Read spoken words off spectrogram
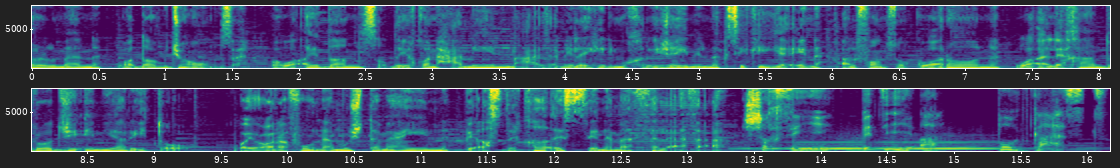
بيرلمان ودوغ جونز وهو أيضا صديق حميم مع زميليه المخرجين المكسيكيين ألفونسو كوارون وأليخاندرو جي إنياريتو. ويعرفون مجتمعين بأصدقاء السينما الثلاثة. شخصية بدقيقة. بودكاست.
